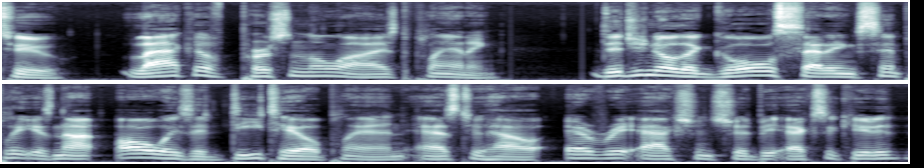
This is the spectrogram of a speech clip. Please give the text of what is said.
2. Lack of personalized planning. Did you know that goal setting simply is not always a detailed plan as to how every action should be executed?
